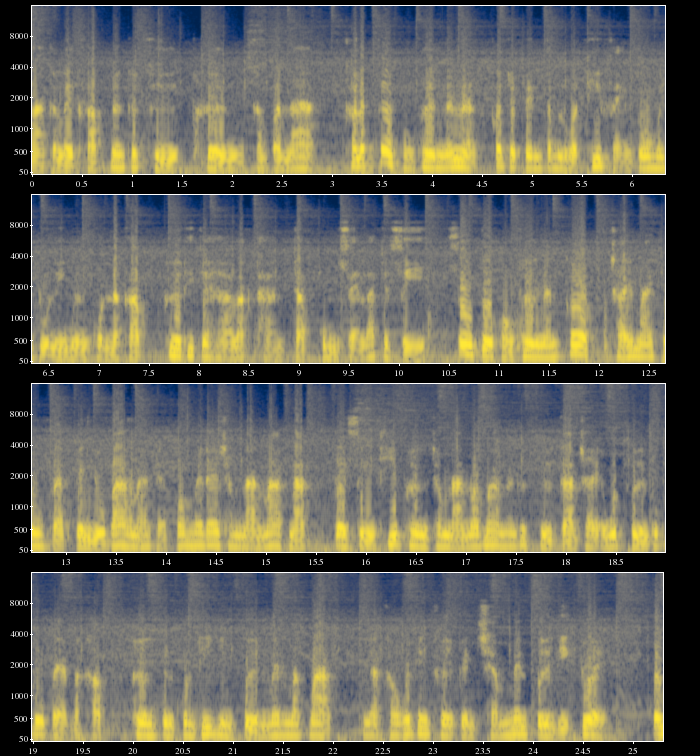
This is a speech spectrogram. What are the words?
มากันเลยครับ นั่นก็คือเพลิงกัมปนาต คาแรคเตอร์ของเพลิงนั้นน่ะก็จะเป็นตำรวจที่แฝงตัวมาอยู่ในเมืองคนนะครับ เพื่อที่จะหาหลักฐานจับกลุ่มแสนราชสีห์ซึ่งตัวของเพลิงนั้นก็ใช้ไม้คมแฝกเป็นอยู่บ้างนะ แต่ก็ไม่ได้ชำนาญมากนัก แต่สิ่งที่เพลิงชำนาญมากๆนั่นก็คือการใช้อาวุธปืนทุกรูปแบบนะครับ เพลิงเป็นคนที่ยิงปืนแม่นมากๆ และเขาก็ยังเคยเป็นแชมป์แม่นปืนอีกด้วยคน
